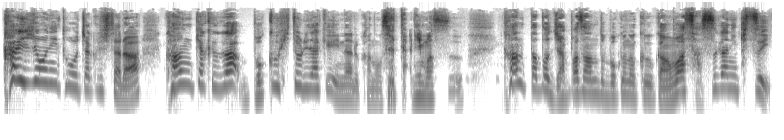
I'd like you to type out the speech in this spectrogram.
会場に到着したら、観客が僕一人だけになる可能性ってあります？カンタとジャパさんと僕の空間はさすがにきつい。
